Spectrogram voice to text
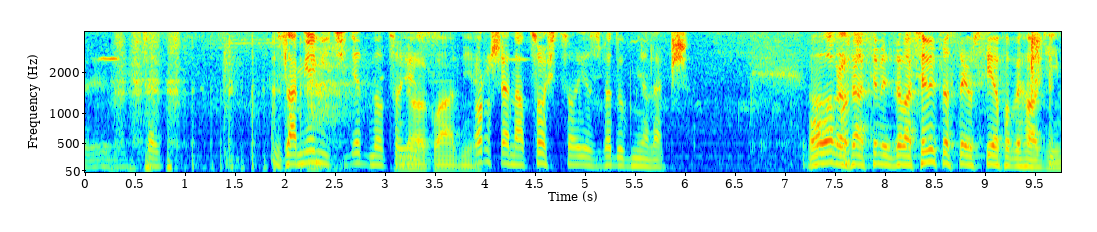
Y, chcę zamienić jedno, co jest Dokładnie. gorsze, na coś, co jest według mnie lepsze. No dobra, zobaczymy, zobaczymy co z tego wszystkiego powychodzi.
